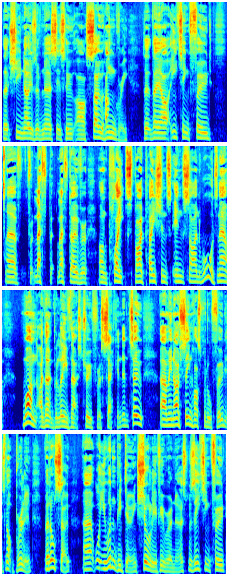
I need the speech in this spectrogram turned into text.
that she knows of nurses who are so hungry that they are eating food uh, left left over on plates by patients inside wards. Now, one, I don't believe that's true for a second, and two, I mean, I've seen hospital food; it's not brilliant, but also. Uh, what you wouldn't be doing, surely, if you were a nurse, was eating food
